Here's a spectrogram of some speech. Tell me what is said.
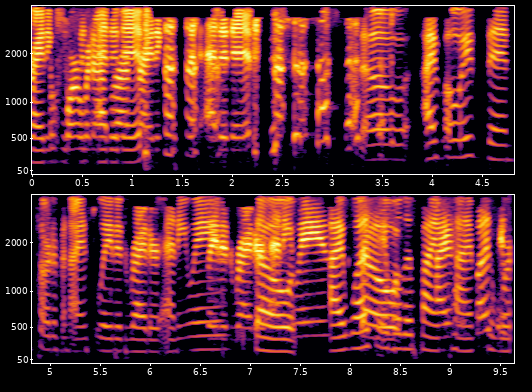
I'm writing before has been whatever I'm edited. writing has been edited. so I've always been sort of an isolated writer anyway. Related writer so anyways. I was so able to find I time was to able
